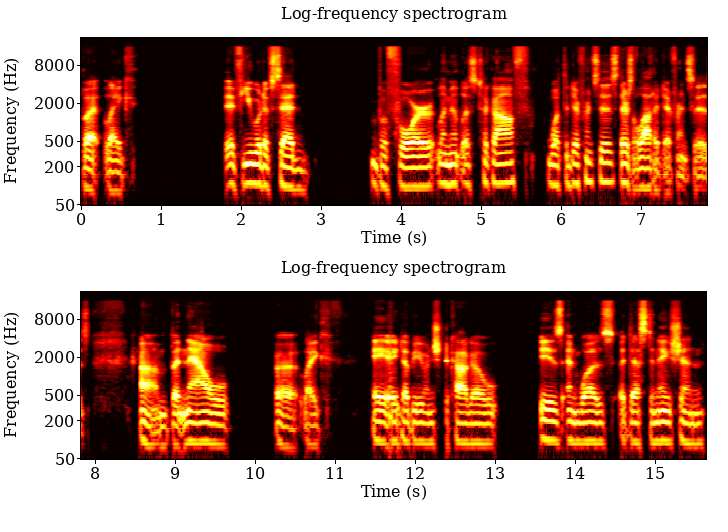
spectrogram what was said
but like, if you would have said before Limitless took off what the difference is, there's a lot of differences. Um, but now, uh, like AAW in Chicago is and was a destination.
